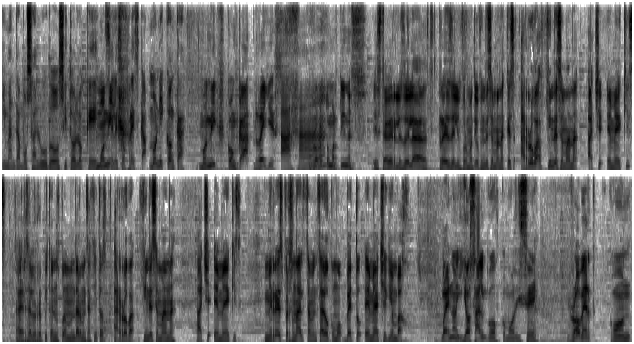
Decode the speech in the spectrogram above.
y mandamos saludos y todo lo que se les ofrezca. Monique con K. Monique con K Reyes. Ajá. Roberto Martínez. Este, a ver, les doy las redes del informativo fin de semana, que es arroba fin de semana HMX. A ver, se lo repito, nos pueden mandar mensajitos. Arroba fin de semana HMX. Y mis redes personales también salgo como Beto MH-bajo. Bueno, y yo salgo, como dice Robert, con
